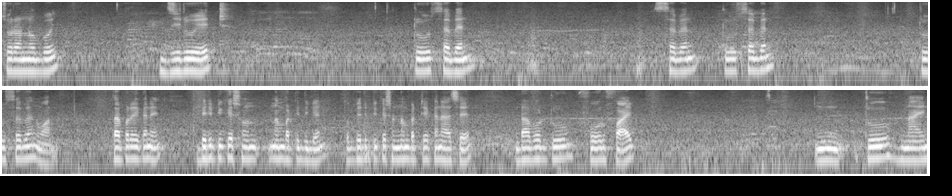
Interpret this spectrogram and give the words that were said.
চুরানব্বই, zero eight two seven seven two seven two seven one. তারপরে এখানে ভেরিফিকেশন নাম্বারটি দিবেন। তো ভেরিফিকেশন নাম্বারটি এখানে আছে double two four five two nine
